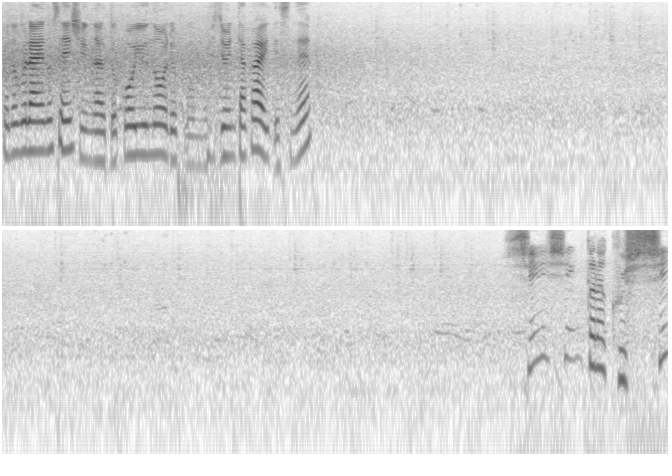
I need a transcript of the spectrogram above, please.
このぐらいの選手になるとこういう能力も非常に高いですね。伸身から屈伸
